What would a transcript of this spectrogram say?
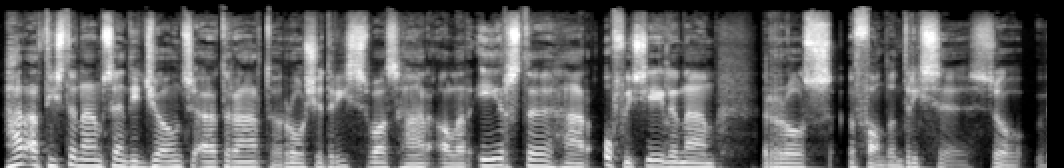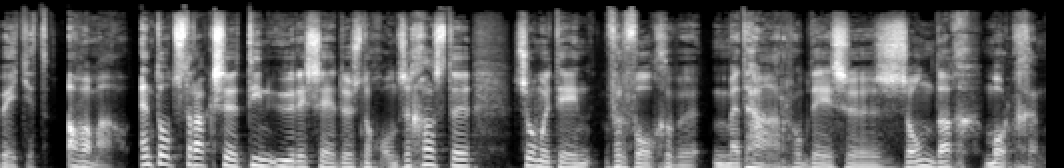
Haar artiestennaam Sandy Jones, uiteraard. Roosje Dries was haar allereerste, haar officiële naam Roos van den Driessen. Zo weet je het allemaal. En tot straks eh, 10 uur is zij dus nog onze gasten. Zometeen vervolgen we met haar op deze zondagmorgen.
